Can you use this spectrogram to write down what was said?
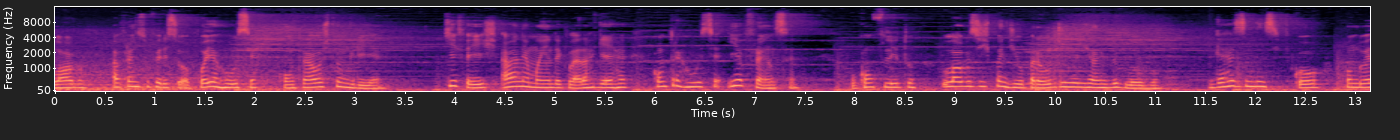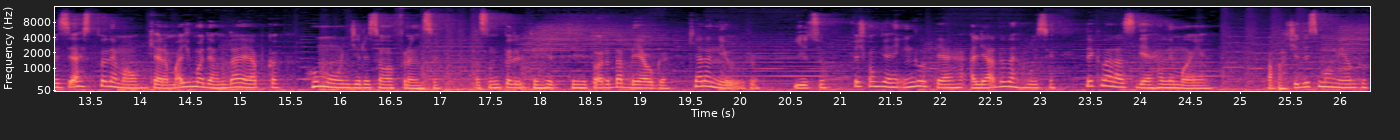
Logo, a França ofereceu apoio à Rússia contra a Áustria-Hungria, que fez a Alemanha declarar guerra contra a Rússia e a França. O conflito logo se expandiu para outras regiões do globo. A guerra se intensificou quando o exército alemão, que era mais moderno da época, rumou em direção à França, passando pelo ter território da Belga, que era neutro. Isso fez com que a Inglaterra, aliada da Rússia, declarasse guerra à Alemanha. A partir desse momento,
